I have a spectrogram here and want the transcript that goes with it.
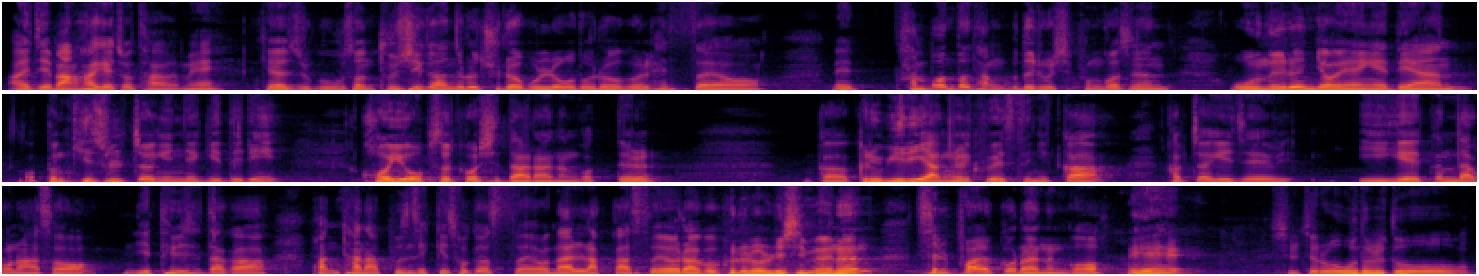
아 이제 망하겠죠 다음에. 그래가지고 우선 두 시간으로 줄여보려고 노력을 했어요. 네, 한 번 더 당부드리고 싶은 것은 오늘은 여행에 대한 어떤 기술적인 얘기들이 거의 없을 것이다라는 것들. 그러니까 그리고 미리 양해를 구했으니까 갑자기 이제 이게 끝나고 나서 이제 트윗에다가 환타 나쁜 새끼 속였어요. 날 낚았어요라고 글을 올리시면은 슬퍼할 거라는 거. 예. 실제로 오늘도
